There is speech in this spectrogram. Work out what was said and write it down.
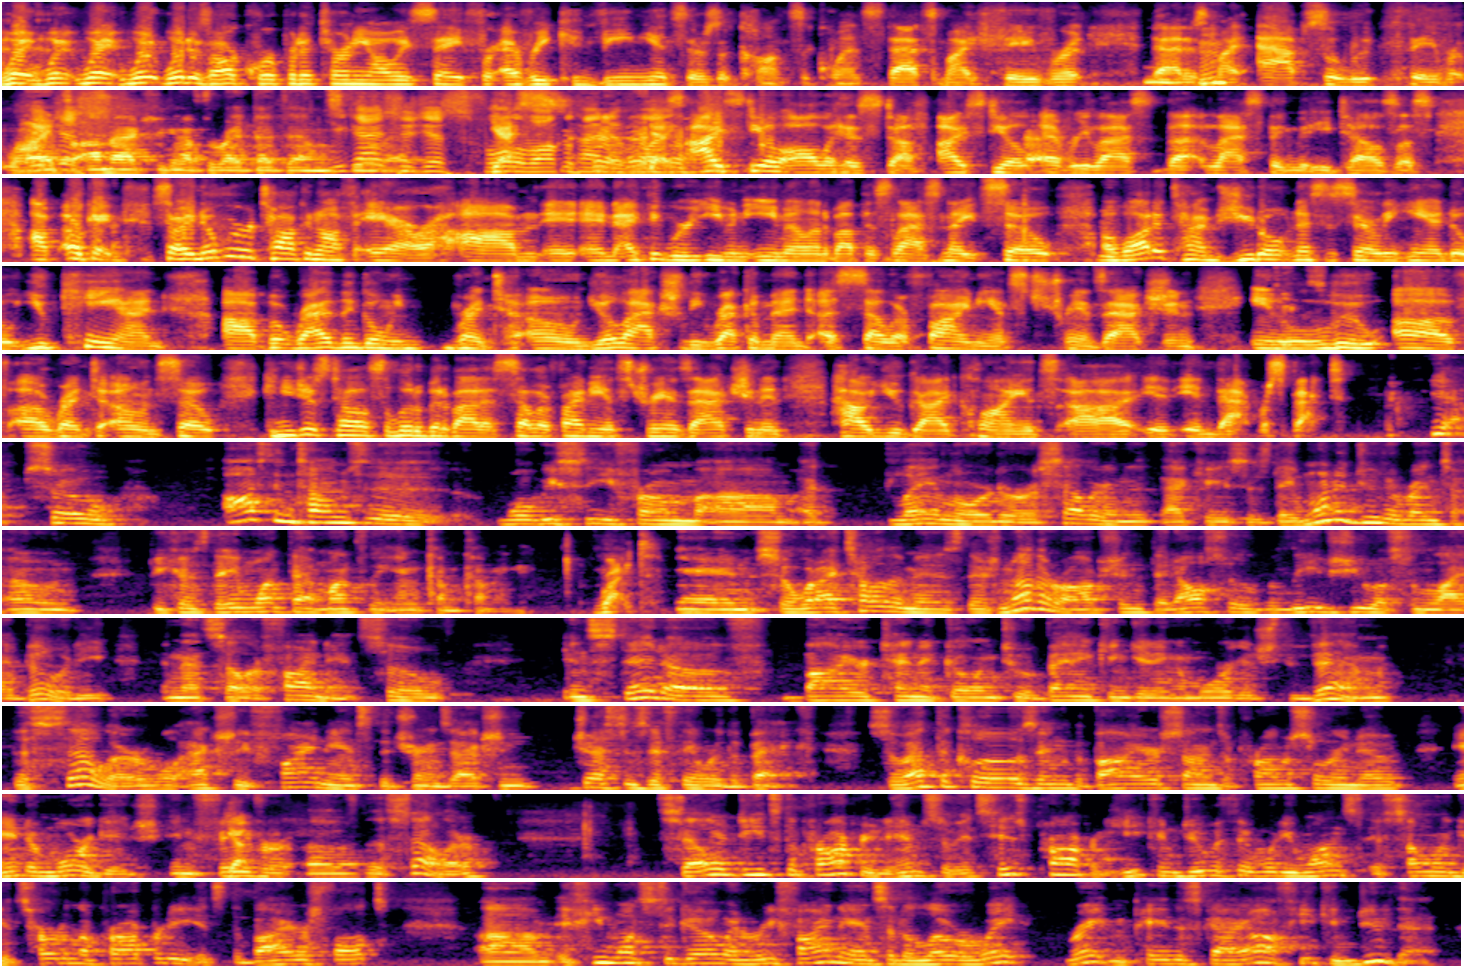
wait, wait, wait, wait, what does our corporate attorney always say? For every convenience, there's a consequence. That's my favorite. That mm-hmm. is my absolute favorite line. Just, I'm actually gonna have to write that down. You guys that. are just full yes. of all kind of like. Yes, I steal all of his stuff. I steal every last that last thing that he tells us. Um, okay, so I know we were talking off air, um, and, and, I think we are even emailing about this last night. So mm-hmm. a lot of times you don't necessarily handle. You can, uh, but rather than going rent to own, you'll actually recommend a seller financed transaction transaction in yes. lieu of a rent to own. So, can you just tell us a little bit about a seller finance transaction and how you guide clients uh, in, in that respect? Yeah. So, oftentimes, the what we see from um, a landlord or a seller in that case is they want to do the rent to own because they want that monthly income coming in. Right. And so what I tell them is there's another option that also relieves you of some liability, and that's seller finance. So Instead of buyer tenant going to a bank and getting a mortgage through them, the seller will actually finance the transaction just as if they were the bank. So at the closing, the buyer signs a promissory note and a mortgage in favor yep. of the seller. Seller deeds the property to him, so it's his property. He can do with it what he wants. If someone gets hurt on the property, it's the buyer's fault. Um, if he wants to go and refinance at a lower rate, rate and pay this guy off, he can do that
